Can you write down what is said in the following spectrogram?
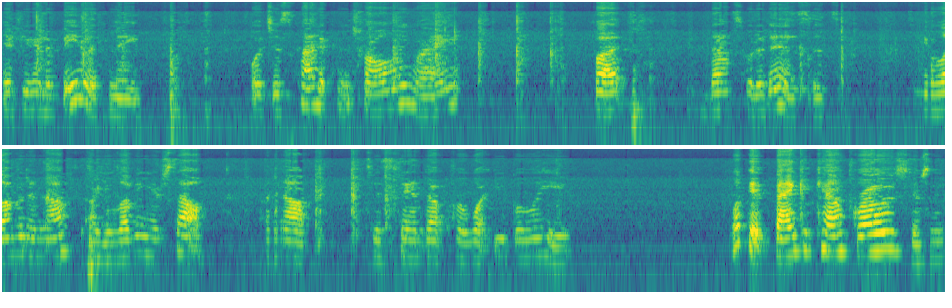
if you're going to be with me, which is kind of controlling, right? But that's what it is. It's, do you love it enough? Are you loving yourself enough to stand up for what you believe? Look at bank account grows. There's a new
